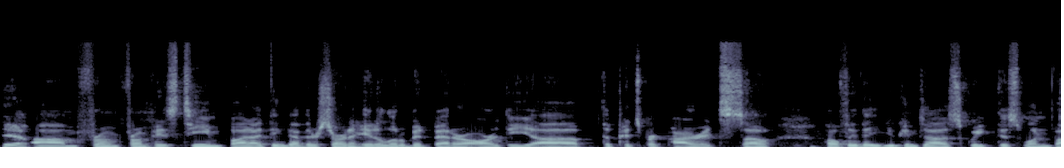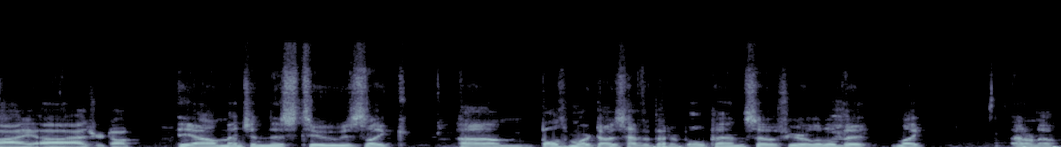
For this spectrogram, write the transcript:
yeah. um, from from his team. But I think that they're starting to hit a little bit better. Are the uh, the Pittsburgh Pirates? So hopefully that you can uh, squeak this one by uh, as your dog. Yeah, I'll mention this too. Is like um, Baltimore does have a better bullpen. So if you're a little bit like I don't know,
